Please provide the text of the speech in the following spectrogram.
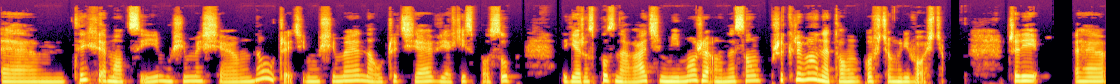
em, tych emocji musimy się nauczyć i musimy nauczyć się, w jaki sposób je rozpoznawać, mimo że one są przykrywane tą powściągliwością. Czyli e,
